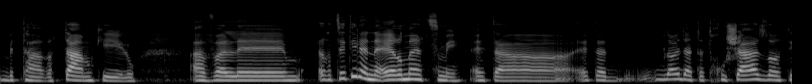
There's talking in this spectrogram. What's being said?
בטהרתם, כאילו. אבל uh, רציתי לנער מעצמי את ה... את ה... לא יודעת, את התחושה הזאת,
